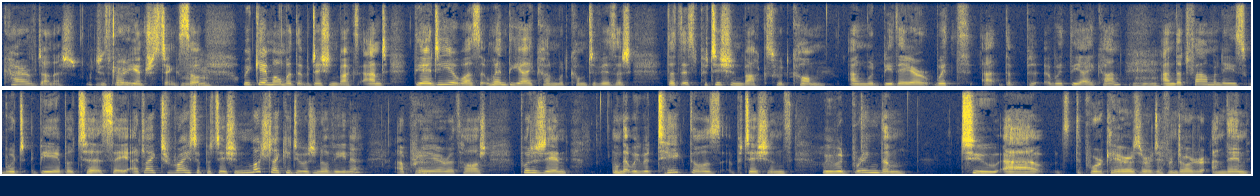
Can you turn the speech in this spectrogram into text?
carved on it, which was very interesting. So we came home with the petition box, and the idea was that when the icon would come to visit, that this petition box would come and would be there with uh, the with the icon, and that families would be able to say, "I'd like to write a petition," much like you do at a novena, a prayer, a thought, put it in, and that we would take those petitions, we would bring them to uh, the Poor Clares or a different order, and then.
